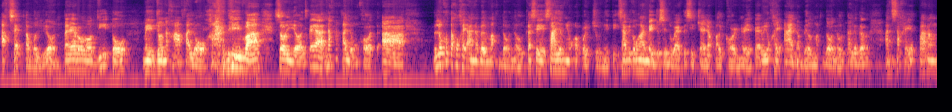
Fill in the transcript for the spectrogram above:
Acceptable yon Pero dito, medyo nakakaloka, di ba? So, yon Kaya nakakalungkot. Ah, nalungkot ako kay Annabelle McDonald kasi sayang yung opportunity. Sabi ko nga medyo sinuwerte si Chela Palcorner eh. Pero yung kay Annabelle McDonald talagang ang sakit. Parang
